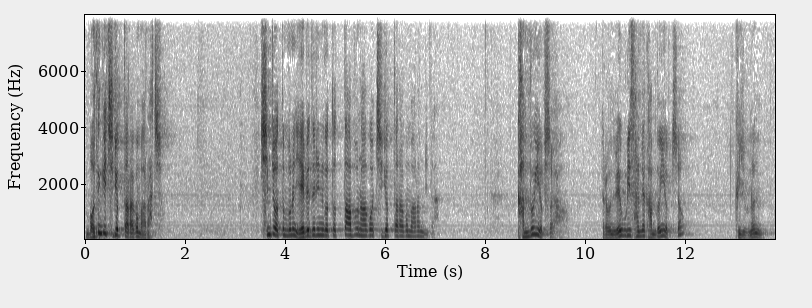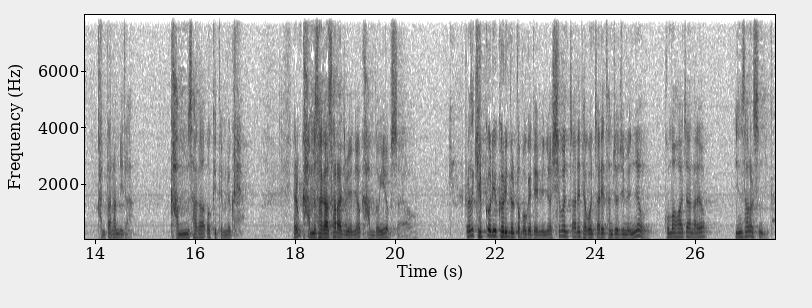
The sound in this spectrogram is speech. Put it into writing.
모든 게 지겹다라고 말하죠. 심지어 어떤 분은 예배 드리는 것도 따분하고 지겹다라고 말합니다. 감동이 없어요. 여러분, 왜 우리 삶에 감동이 없죠? 그 이유는 간단합니다. 감사가 없기 때문에 그래요. 여러분, 감사가 사라지면요, 감동이 없어요. 그래서 길거리 거린들도 보게 되면요. 10원짜리, 100원짜리 던져주면요. 고마워하잖아요. 인상을 씁니다.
